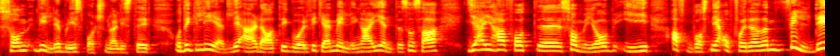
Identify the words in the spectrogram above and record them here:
som ville bli sportsjournalister. Og det gledelige er da at i går fikk jeg melding av ei jente som sa jeg har fått eh, sommerjobb i Aftenposten. Jeg oppfordra dem veldig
